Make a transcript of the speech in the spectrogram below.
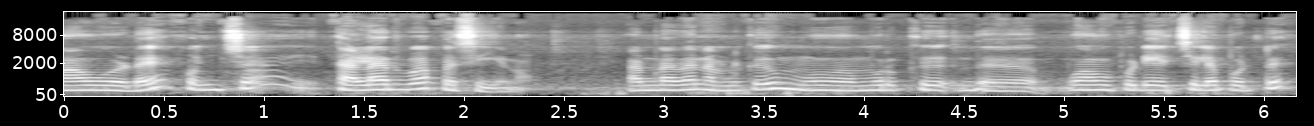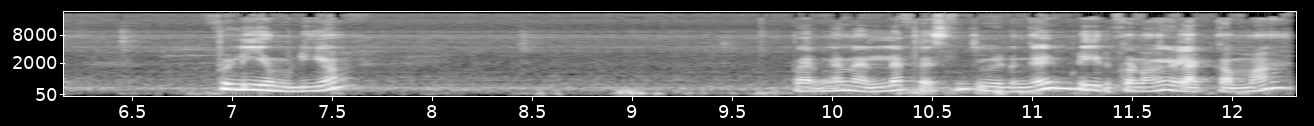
மாவோட கொஞ்சம் தளர்வாக பசியணும். அப்படின்னா தான் நம்மளுக்கு மு முறுக்கு இந்த ஓமப்பொடி அச்சில் போட்டு பிழிய முடியும். பாருங்கள் நல்லா பசிஞ்சு விடுங்க. இப்படி இருக்கணும் இலக்கமாக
